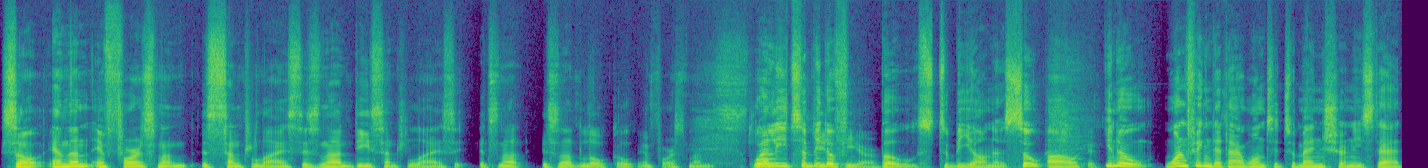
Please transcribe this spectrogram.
So, and then enforcement is centralized. It's not decentralized. It's not. It's not local enforcement. It's well, like it's a bit of both, to be honest. So, oh, okay. you know, one thing that I wanted to mention is that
